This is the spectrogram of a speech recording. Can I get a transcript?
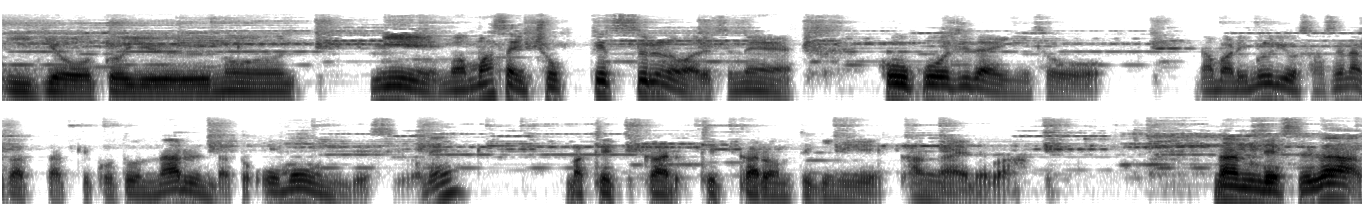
偉業というのに、まあ、まさに直結するのはですね、高校時代にそう、あまり無理をさせなかったってことになるんだと思うんですよね。まあ、結果、結果論的に考えれば。なんですが、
